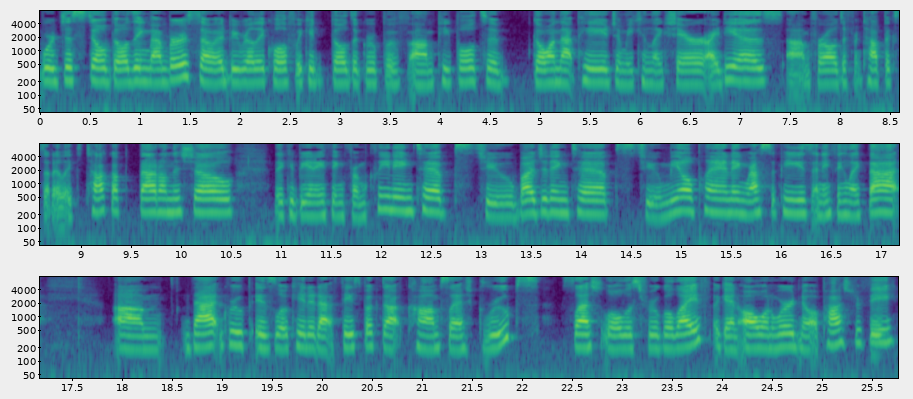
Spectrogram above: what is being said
we're just still building members, so it'd be really cool if we could build a group of um, people to go on that page and we can like share ideas um, for all different topics that I like to talk about on the show. They could be anything from cleaning tips to budgeting tips to meal planning, recipes, anything like that. Um, that group is located at facebook.com slash groups slash Lola's Frugal Life. Again, all one word, no apostrophe.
